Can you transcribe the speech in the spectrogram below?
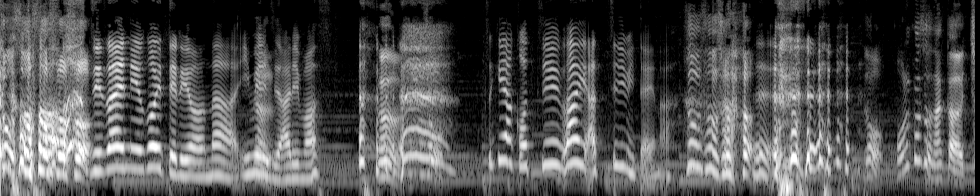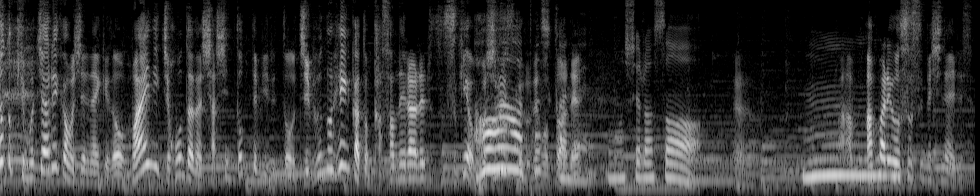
そうそうそうそう。そう。自在に動いてるようなイメージあります、うん、次はこっちわいあっちみたいな。そうそうそう。そううん。そう。これこそなんかちょっと気持ち悪いかもしれないけど毎日本棚の写真撮ってみると自分の変化と重ねられるとすげえ面白いですけどね本当はね、面白そうああんまりおすすめしないです。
